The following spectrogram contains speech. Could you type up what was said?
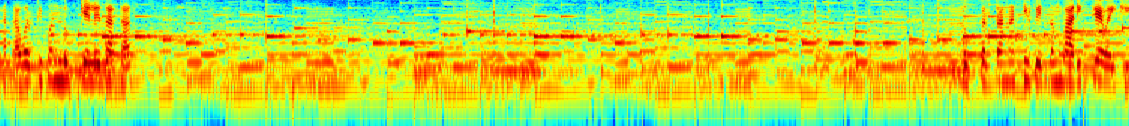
हातावरती पण लुक केले जातात. करताना टीप एकदम बारीक ठेवायची.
